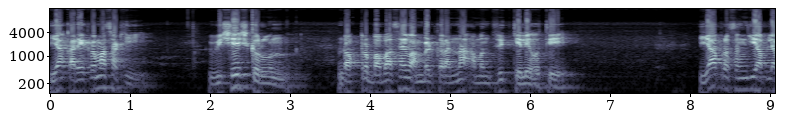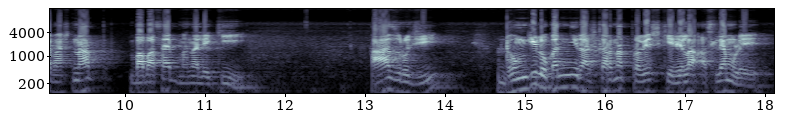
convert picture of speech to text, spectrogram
या कार्यक्रमासाठी विशेष करून डॉक्टर बाबासाहेब आंबेडकरांना आमंत्रित केले होते. या प्रसंगी आपल्या भाषणात बाबासाहेब म्हणाले की आज रोजी ढोंगी लोकांनी राजकारणात प्रवेश केलेला असल्यामुळे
